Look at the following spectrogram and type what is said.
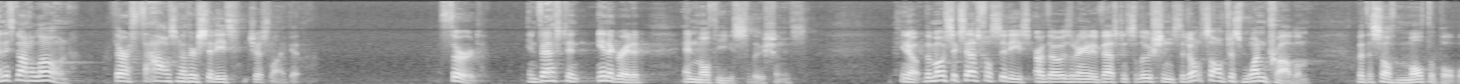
And it's not alone. There are a thousand other cities just like it. Third, invest in integrated and multi use solutions. You know, the most successful cities are those that are going to invest in solutions that don't solve just one problem, but that solve multiple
